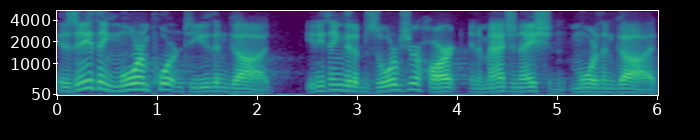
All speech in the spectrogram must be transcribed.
It is anything more important to you than God, anything that absorbs your heart and imagination more than God,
